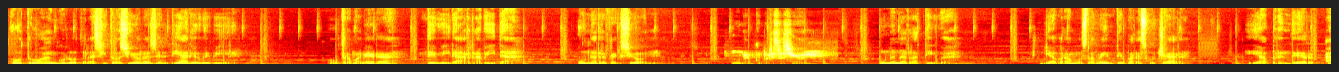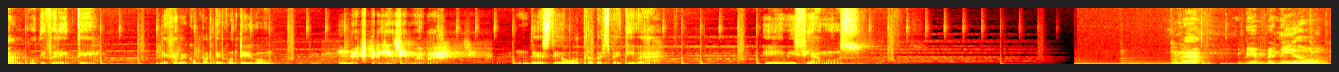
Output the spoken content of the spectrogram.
Otro ángulo de las situaciones del diario vivir. Otra manera de mirar la vida. Una reflexión. Una conversación. Una narrativa. Y abramos la mente para escuchar y aprender algo diferente. Déjame compartir contigo una experiencia nueva. Desde otra perspectiva. Iniciamos. Hola, bienvenido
